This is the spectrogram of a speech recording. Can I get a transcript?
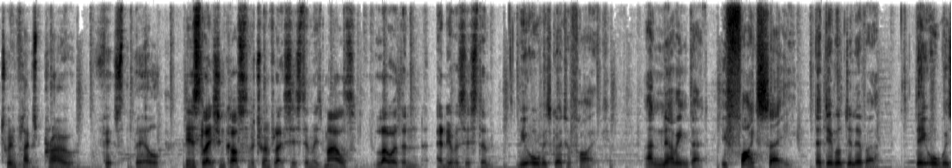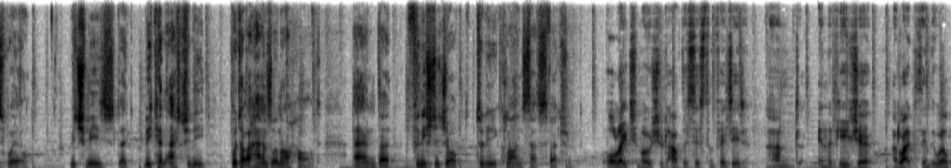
TwinFlex Pro fits the bill. The installation cost of a TwinFlex system is miles lower than any other system. We always go to Fike. And knowing that if Fike say that they will deliver, they always will, which means that we can actually put our hands on our heart and uh, finish the job to the client's satisfaction. All HMOs should have the system fitted and in the future I'd like to think they will.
